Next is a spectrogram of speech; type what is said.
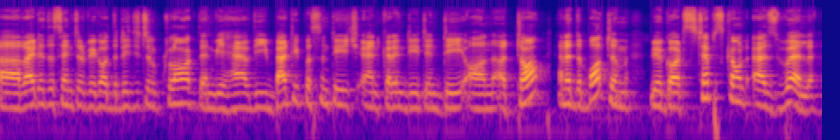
Uh, right at the center we got the digital clock. Then we have the battery percentage and current date and day on a top. And at the bottom we have got steps count as well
